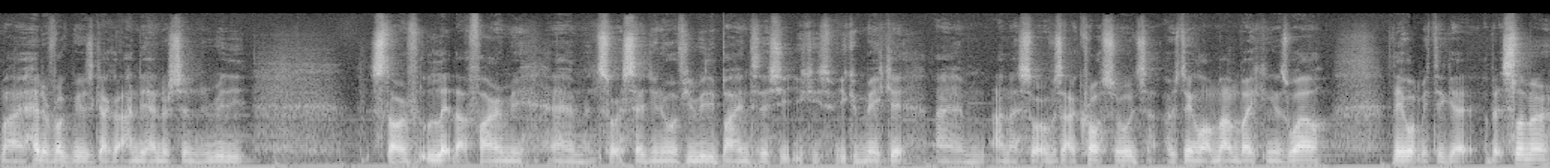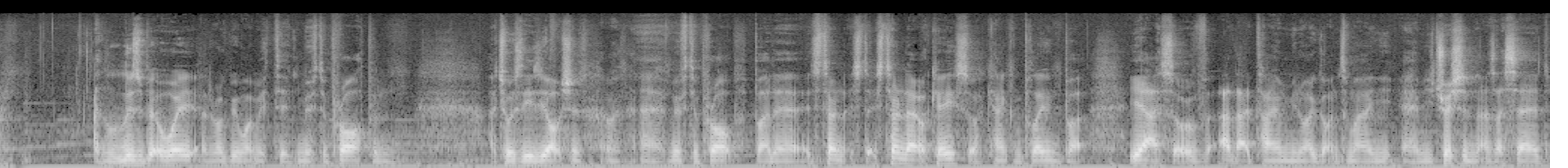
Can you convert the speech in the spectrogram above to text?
my head of rugby was a guy called Andy Henderson who really sort of lit that fire in me um, and sort of said, you know, if you really buy into this, you, you, can, you can make it. Um, and I sort of was at a crossroads. I was doing a lot of mountain biking as well. They want me to get a bit slimmer and lose a bit of weight, and rugby want me to move to prop and I chose the easy option. I mean, uh, moved to prop, but uh, it's turned it's, it's, turned out okay, so I can't complain. But yeah, sort of at that time, you know, I got into my um, nutrition, as I said,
